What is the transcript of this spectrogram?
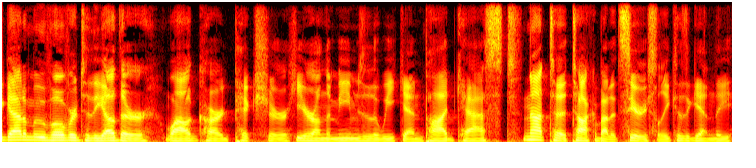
We got to move over to the other wild card picture here on the Memes of the Weekend podcast. Not to talk about it seriously, because again, the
